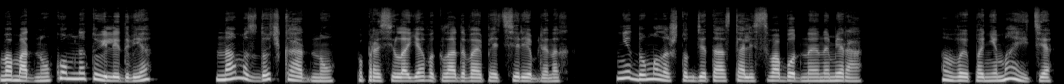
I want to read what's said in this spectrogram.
Вам одну комнату или две?» «Нам с дочкой одну», — попросила я, выкладывая пять серебряных. Не думала, что где-то остались свободные номера. «Вы понимаете,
